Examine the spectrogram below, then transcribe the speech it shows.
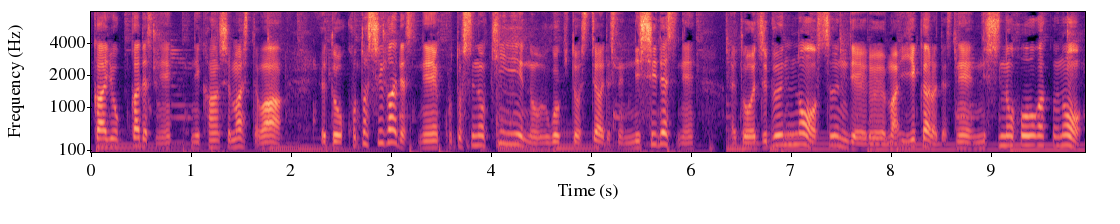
4日ですねに関しましてはえっと、今年がですね今年の木の動きとしてはですね西ですね、えっと、自分の住んでいる、まあ、家からですね西の方角の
